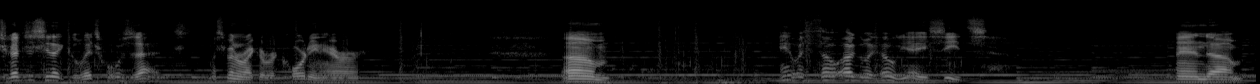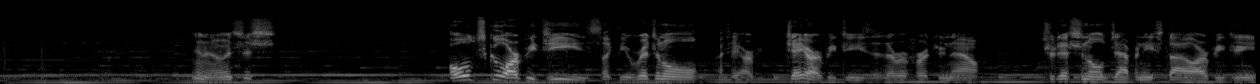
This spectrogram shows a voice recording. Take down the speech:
Did you guys just see that glitch? What was that? Must have been like a recording error. Um, it was so ugly. Oh yay, seats. And um, you know, it's just old school RPGs, like the original. I say RPG, JRPGs as they're referred to now, traditional Japanese style RPG,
